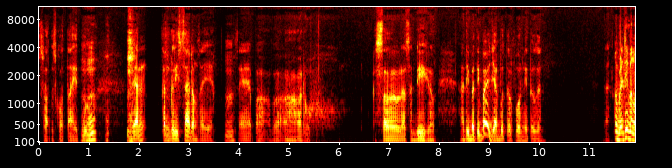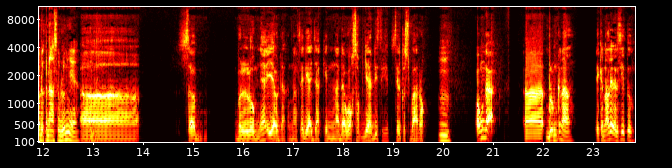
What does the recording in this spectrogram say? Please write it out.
100 kota itu. Mm-hmm. Dan kan gelisah dong saya. ya. Mm. Saya apa apa ah, aduh. Kesel, sedih gitu. Nah, tiba-tiba ya jabut telepon itu kan. Oh, berarti bang udah kenal sebelumnya ya? eh sebelumnya iya udah kenal saya diajakin ada workshop dia di sir- sirkus barok. Hmm. Oh enggak, Eh, belum kenal. Ya kenalnya dari situ.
